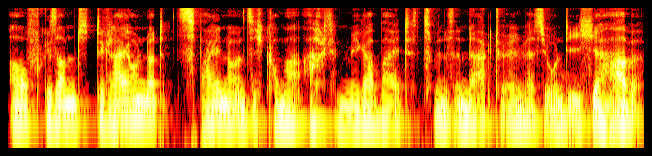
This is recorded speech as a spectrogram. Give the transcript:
auf gesamt 392,8 Megabyte, zumindest in der aktuellen Version, die ich hier habe.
